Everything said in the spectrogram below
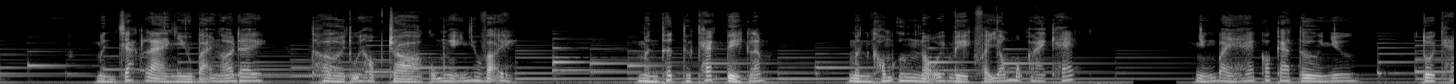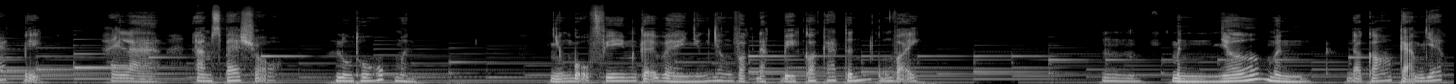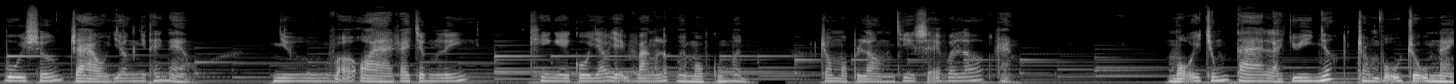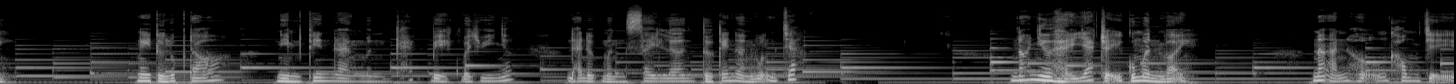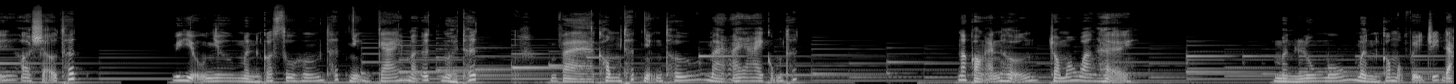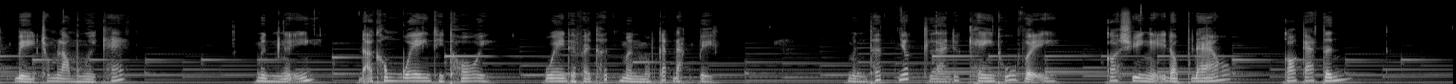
Mình chắc là nhiều bạn ở đây thời tuổi học trò cũng nghĩ như vậy. Mình thích được khác biệt lắm. Mình không ưng nổi việc phải giống một ai khác. Những bài hát có ca từ như tôi khác biệt hay là i'm special luôn thu hút mình. Những bộ phim kể về những nhân vật đặc biệt có cá tính cũng vậy. Ừ, mình nhớ mình đã có cảm giác vui sướng trào dâng như thế nào. Như vỡ òa ra chân lý khi nghe cô giáo dạy văn lớp 11 của mình trong một lần chia sẻ với lớp rằng, mỗi chúng ta là duy nhất trong vũ trụ này. Ngay từ lúc đó, niềm tin rằng mình khác biệt và duy nhất đã được mình xây lên từ cái nền vững chắc nó như hệ giá trị của mình vậy. Nó ảnh hưởng không chỉ ở sở thích. Ví dụ như mình có xu hướng thích những cái mà ít người thích và không thích những thứ mà ai ai cũng thích. Nó còn ảnh hưởng trong mối quan hệ. Mình luôn muốn mình có một vị trí đặc biệt trong lòng người khác. Mình nghĩ, đã không quen thì thôi, quen thì phải thích mình một cách đặc biệt. Mình thích nhất là được khen thú vị có suy nghĩ độc đáo, có cá tính.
